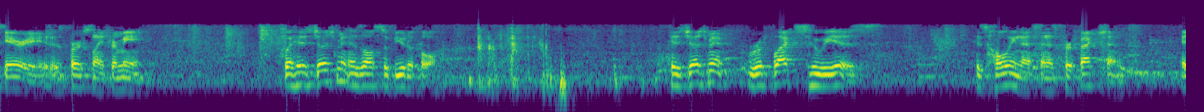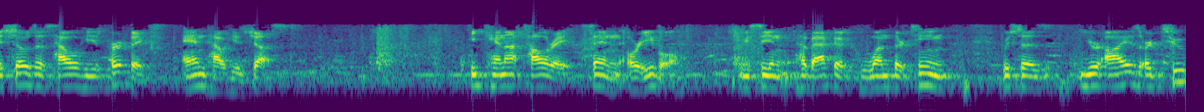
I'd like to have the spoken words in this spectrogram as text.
scary, it is personally for me. But his judgment is also beautiful. His judgment reflects who he is, his holiness and his perfection. It shows us how he is perfect and how he is just. He cannot tolerate sin or evil. We see in Habakkuk 1:13 which says, "Your eyes are too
